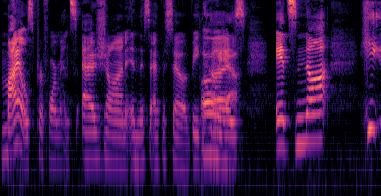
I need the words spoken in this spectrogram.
Miles' performance as Jaune in this episode because it's not. He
